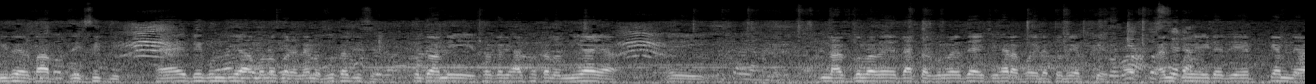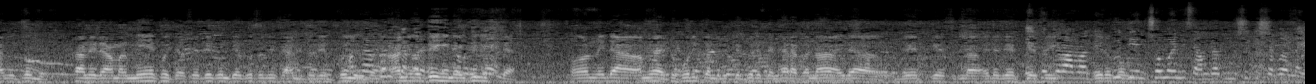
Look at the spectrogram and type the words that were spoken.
হৃদয়ের বাপ যে সিদ্ধি হ্যাঁ বেগুন দিয়া মনে করেন আমি গুতা দিছে। কিন্তু আমি সরকারি হাসপাতালে নিয়ে আয়া এই নার্সগুলোরে ডাক্তারগুলোরে দেয়ছি হেরা কই এটা তো রেপ কেস। আমি কই এটা রেপ কেমনে? আমি কমু? কারণ এটা আমার মেয়ে কইতাছে বেগুন দিয়ে গুতা দিছে আমি তো রেপ কইলে আমিও দেখি না জিনিসটা। কারণ এটা আমি একটু পরীক্ষা নিরীক্ষা করে দেন হেরা কয়, না এটা রেপ কেস না এটা রেপ কেস এরকম। সময় নিছে আমরা কোনো চিকিৎসা করা নাই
